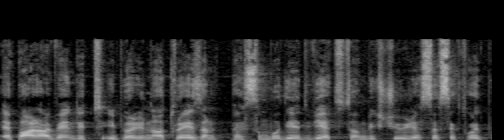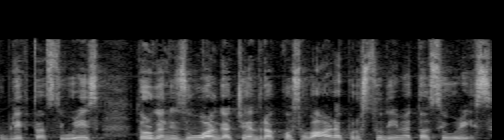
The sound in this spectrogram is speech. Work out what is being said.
e para e vendit i bëri në tryezën pesëmbëdhjetë vjet të mbikëqyrjes së sektorit publik të sigurisë, të organizuar nga Qendra Kosovare për Studime të Sigurisë.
